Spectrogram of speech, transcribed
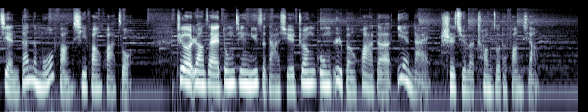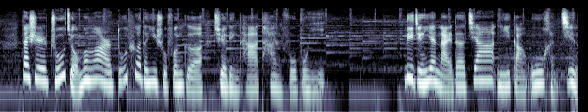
简单的模仿西方画作，这让在东京女子大学专攻日本画的叶乃失去了创作的方向。但是煮酒梦二独特的艺术风格却令他叹服不已。丽景燕乃的家离港屋很近，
